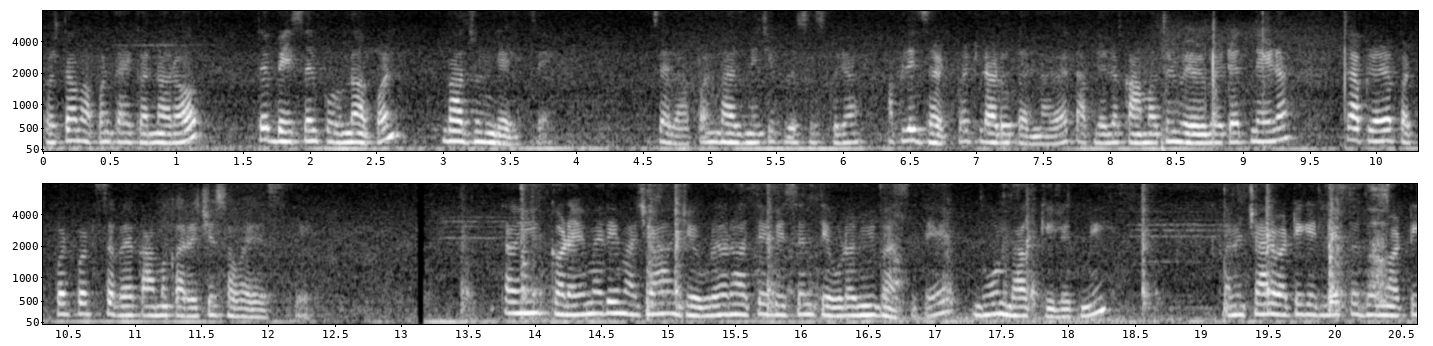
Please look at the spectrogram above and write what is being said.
प्रथम आपण काय करणार आहोत तर बेसन पूर्ण आपण भाजून घ्यायचं आहे चला आपण भाजण्याची प्रोसेस करूया. आपले झटपट लाडू करणार आहोत. आपल्याला कामातून वेळ भेटत नाही ना तर आपल्याला पटपटपट सगळ्या कामं करायची सवय असते. तर ही कढईमध्ये माझ्या जेवढं राहते बेसन तेवढं मी भाजते. दोन भाग केलेत मी. कारण चार वाटी घेतले तर दोन वाटी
